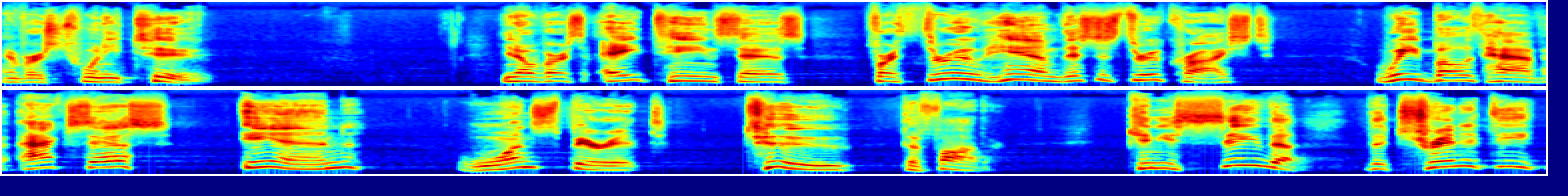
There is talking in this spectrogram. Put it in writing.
and verse 22. You know, verse 18 says, For through him, this is through Christ, we both have access in one spirit to the Father. Can you see the, the Trinity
